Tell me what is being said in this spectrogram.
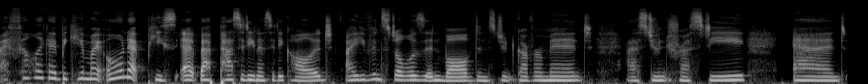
I feel like I became my own at, PC, at, at Pasadena City College. I even still was involved in student government as student trustee and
